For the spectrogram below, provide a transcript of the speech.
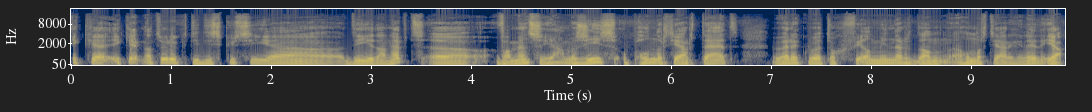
Ik, uh, ik heb natuurlijk die discussie uh, die je dan hebt uh, van mensen, ja, maar zie op 100 jaar tijd werken we toch veel minder dan 100 jaar geleden. Ja,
